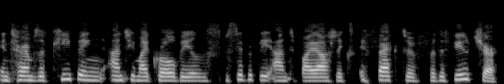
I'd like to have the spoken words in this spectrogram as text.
in terms of keeping antimicrobials, specifically antibiotics, effective for the future.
